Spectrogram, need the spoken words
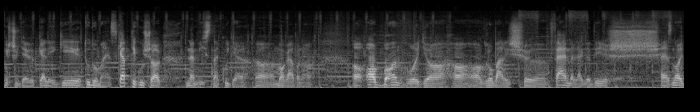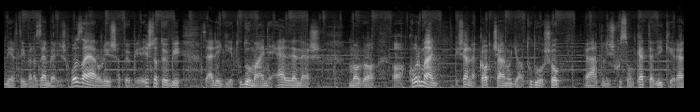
és ugye ők eléggé tudomány szkeptikusak, nem hisznek ugye magában a, a, abban, hogy a, a, a globális felmelegedéshez nagy mértékben az ember is hozzájárul, és a többi, és a többi, az eléggé tudomány ellenes maga a kormány, és ennek kapcsán ugye a tudósok április 22-ére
